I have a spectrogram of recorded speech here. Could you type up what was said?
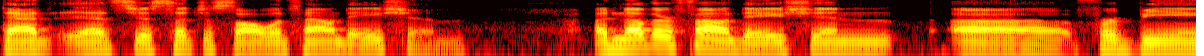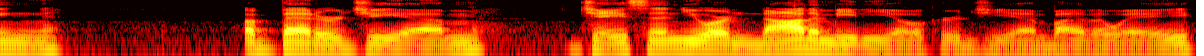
that that's just such a solid foundation. Another foundation uh, for being a better gm jason you are not a mediocre gm by the way.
